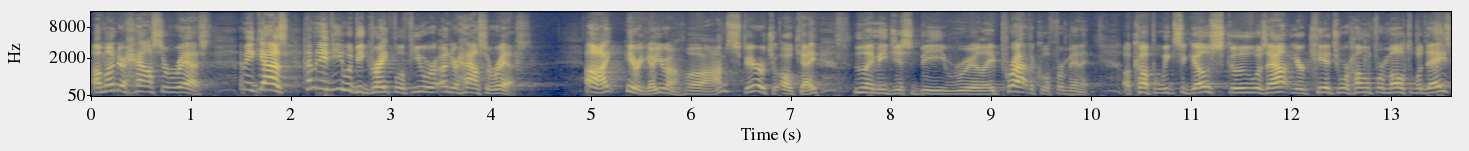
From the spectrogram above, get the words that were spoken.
I'm under house arrest. I mean, guys, how many of you would be grateful if you were under house arrest? All right, here we go. You're going, oh, I'm spiritual. Okay, let me just be really practical for a minute. A couple weeks ago, school was out. Your kids were home for multiple days.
